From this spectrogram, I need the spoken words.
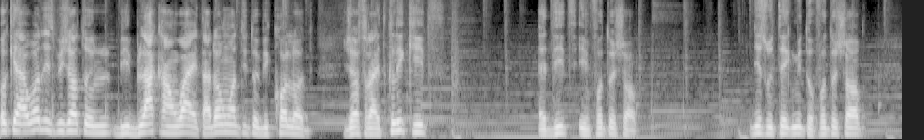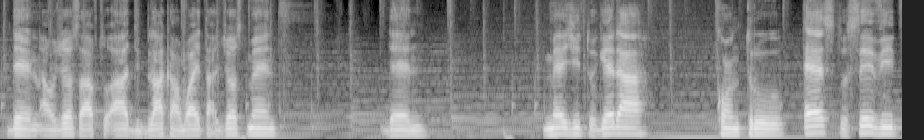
okay i want this picture to be black and white. I don't want it to be colored. Just right click it edit in photoshop this will take me to photoshop. Then i'll just have to add the black and white adjustment. Then merge it together. Control s to save it.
